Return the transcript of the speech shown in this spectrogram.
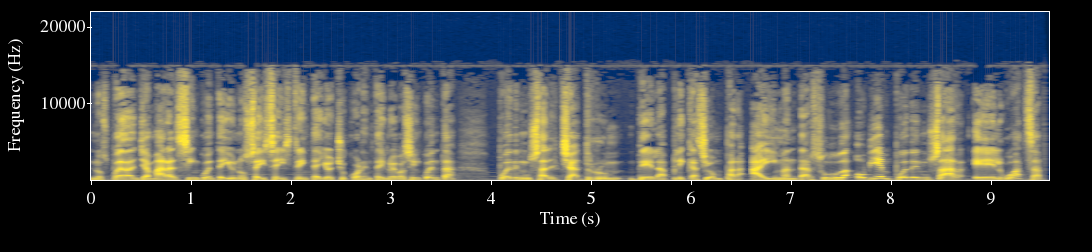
nos puedan llamar al 5166384950. Pueden usar el chat room de la aplicación para ahí mandar su duda, o bien pueden usar el WhatsApp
